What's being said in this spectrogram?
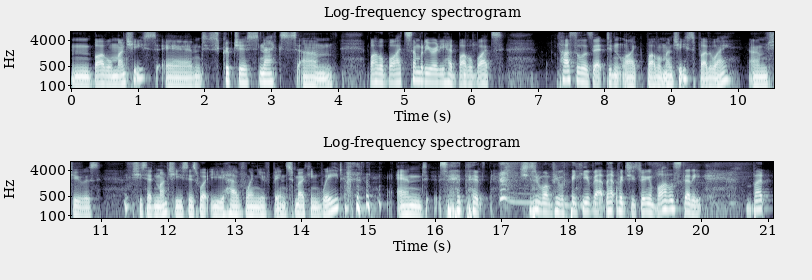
mm, Bible munchies and scripture snacks, um, Bible bites. Somebody already had Bible bites. Pastor Lizette didn't like Bible munchies, by the way. Um, she was, she said, munchies is what you have when you've been smoking weed, and said that she didn't want people thinking about that when she's doing a Bible study. But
